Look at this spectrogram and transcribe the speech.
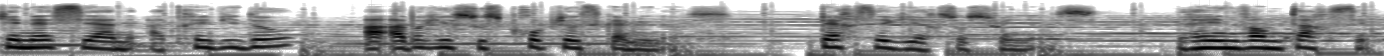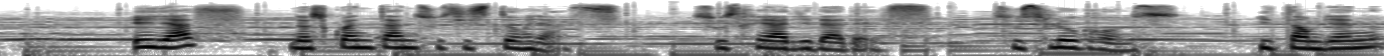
quienes se han atrevido a abrir sus propios caminos, perseguir sus sueños, reinventarse. Ellas nos cuentan sus historias, sus realidades, sus logros y también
